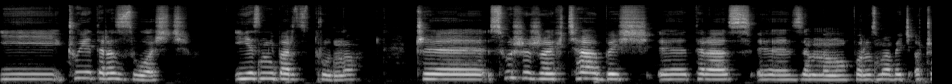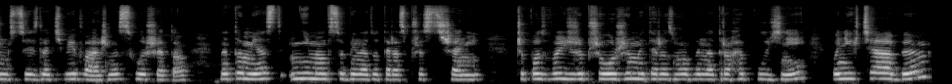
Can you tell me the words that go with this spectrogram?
i czuję teraz złość i jest mi bardzo trudno. Czy słyszę, że chciałabyś y, teraz y, ze mną porozmawiać o czymś, co jest dla ciebie ważne? Słyszę to. Natomiast nie mam w sobie na to teraz przestrzeni. Czy pozwolisz, że przełożymy te rozmowy na trochę później? Bo nie chciałabym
